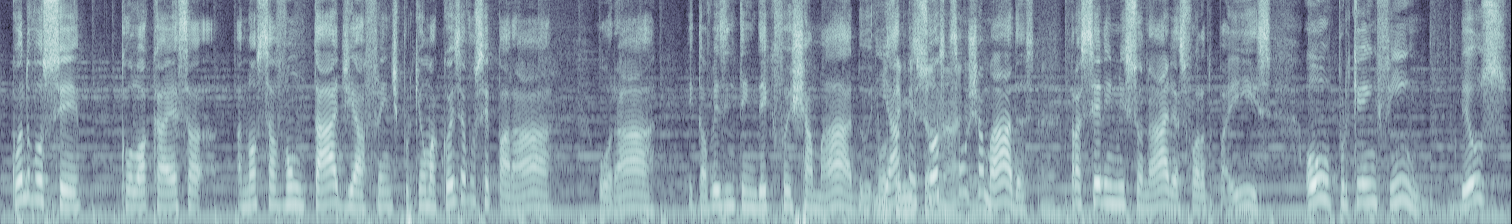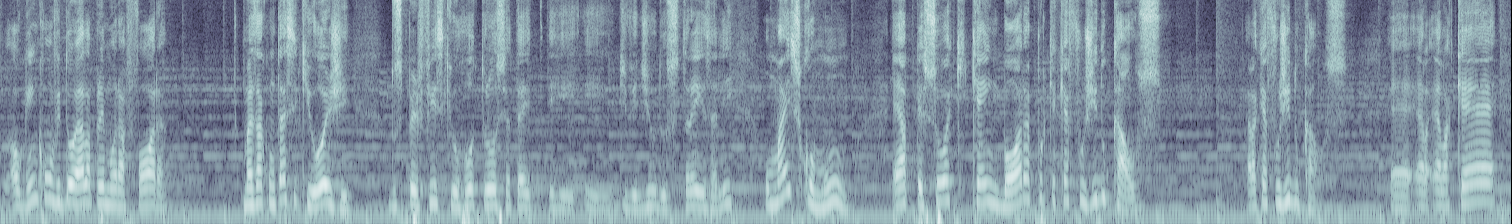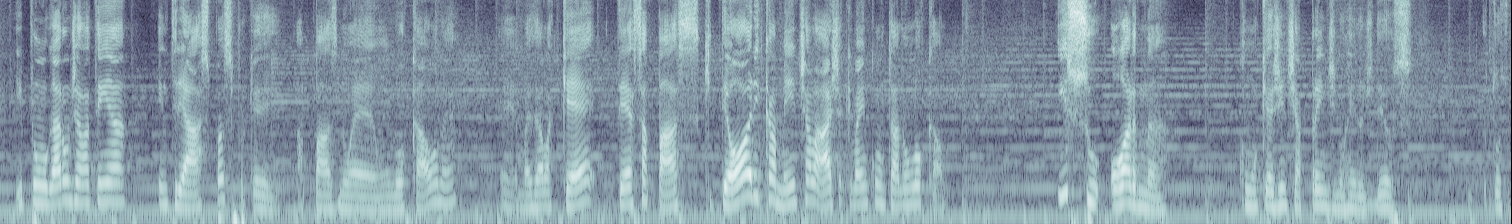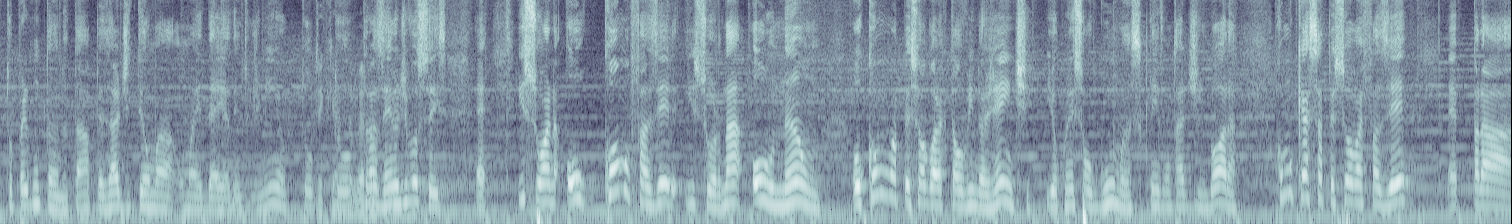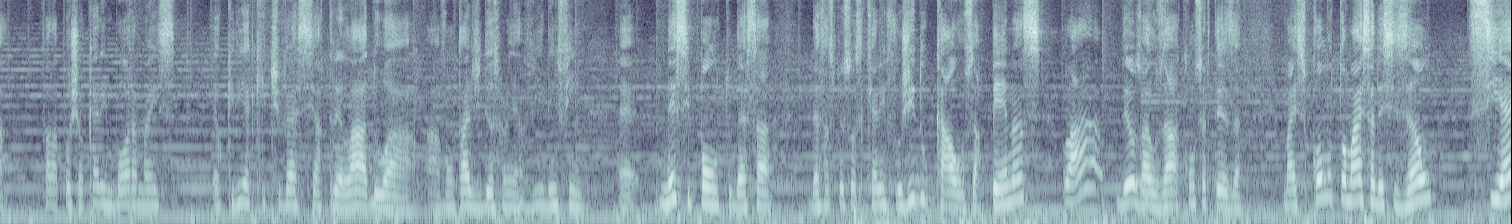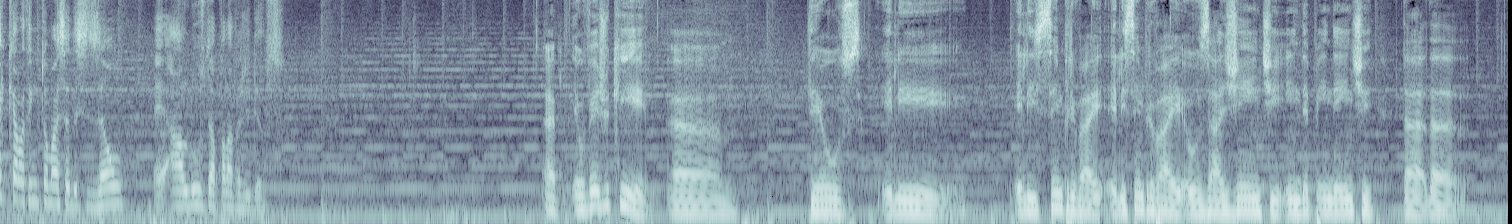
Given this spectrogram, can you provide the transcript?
Quando você coloca essa a nossa vontade à frente, porque uma coisa é você parar, orar e talvez entender que foi chamado. Vou e há pessoas que são né? chamadas é. para serem missionárias fora do país, ou porque, enfim, Deus, alguém convidou ela para ir morar fora. Mas acontece que hoje, dos perfis que o Rô trouxe até e, e, e dividiu dos três ali, o mais comum é a pessoa que quer ir embora porque quer fugir do caos. Ela quer fugir do caos. É, ela, ela, quer ir para um lugar onde ela tenha, entre aspas, porque a paz não é um local, né? É, mas ela quer ter essa paz que teoricamente ela acha que vai encontrar num local. Isso orna com o que a gente aprende no reino de Deus? Eu tô, tô perguntando, tá? Apesar de ter uma, uma ideia dentro de mim, eu tô, tô trazendo de vocês. É, isso orna, ou como fazer isso ornar ou não ou como uma pessoa agora que está ouvindo a gente, e eu conheço algumas que têm vontade de ir embora, como que essa pessoa vai fazer é, para falar, poxa, eu quero ir embora, mas eu queria que tivesse atrelado a, a vontade de Deus para minha vida, enfim. É, nesse ponto dessa, dessas pessoas que querem fugir do caos apenas, lá Deus vai usar, com certeza. Mas como tomar essa decisão, se é que ela tem que tomar essa decisão é, à luz da palavra de Deus? É, eu vejo que uh Deus, ele ele sempre vai, ele sempre vai usar a gente independente da, da,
